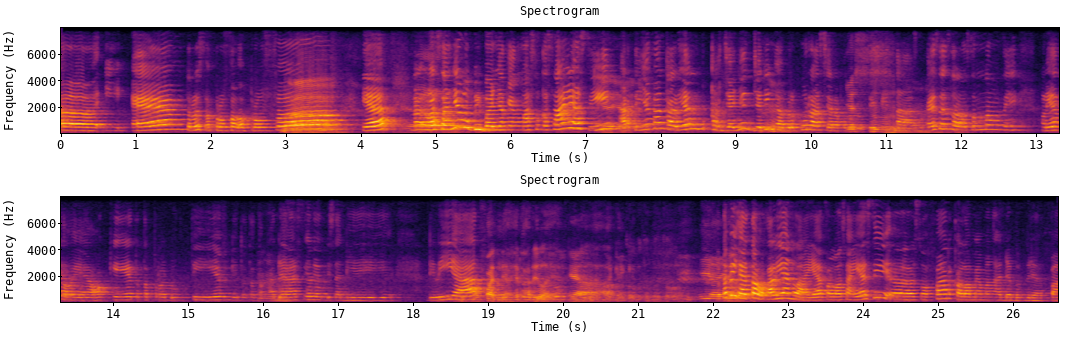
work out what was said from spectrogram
eh, IM, terus approval approval, Nah. ya. Nah, Ya. rasanya lebih banyak yang masuk ke saya sih. Ya, ya, ya. Artinya kan kalian kerjanya jadi nggak berkurang secara Yes. produktivitas. Makanya saya selalu seneng sih melihat oh ya oke tetap produktif gitu, tetap Hmm. ada hasil yang bisa di dilihat. Provide di akhir hari lah ya. Ya, Oke, betul betul betul. Iya. Tapi iya. nggak tahu kalian lah ya. Kalau saya sih eh, so far kalau memang ada beberapa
